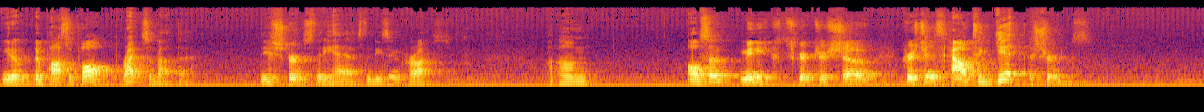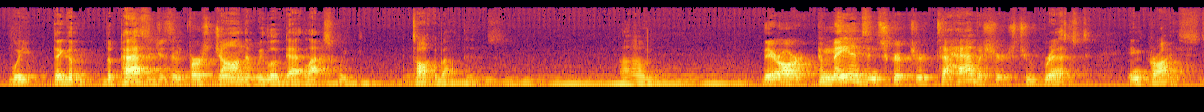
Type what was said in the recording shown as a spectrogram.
You know, the Apostle Paul writes about that the assurance that he has that he's in Christ. Um, also, many scriptures show Christians how to get assurance. We think of the passages in 1 John that we looked at last week. Talk about this. Um, there are commands in Scripture to have assurance, to rest in Christ.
